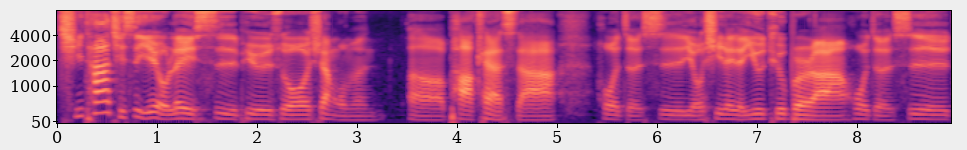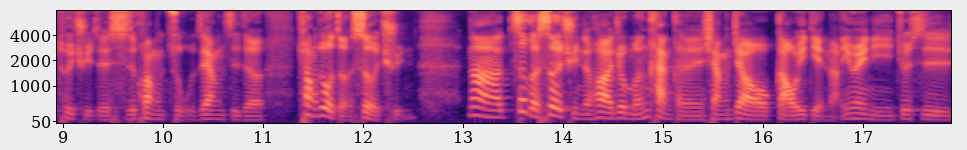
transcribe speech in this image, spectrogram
其他其实也有类似，譬如说像我们呃 Podcast 啊，或者是游戏类的 YouTuber 啊，或者是 Twitch 的实况组这样子的创作者社群。那这个社群的话，就门槛可能相较高一点啦，因为你就是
